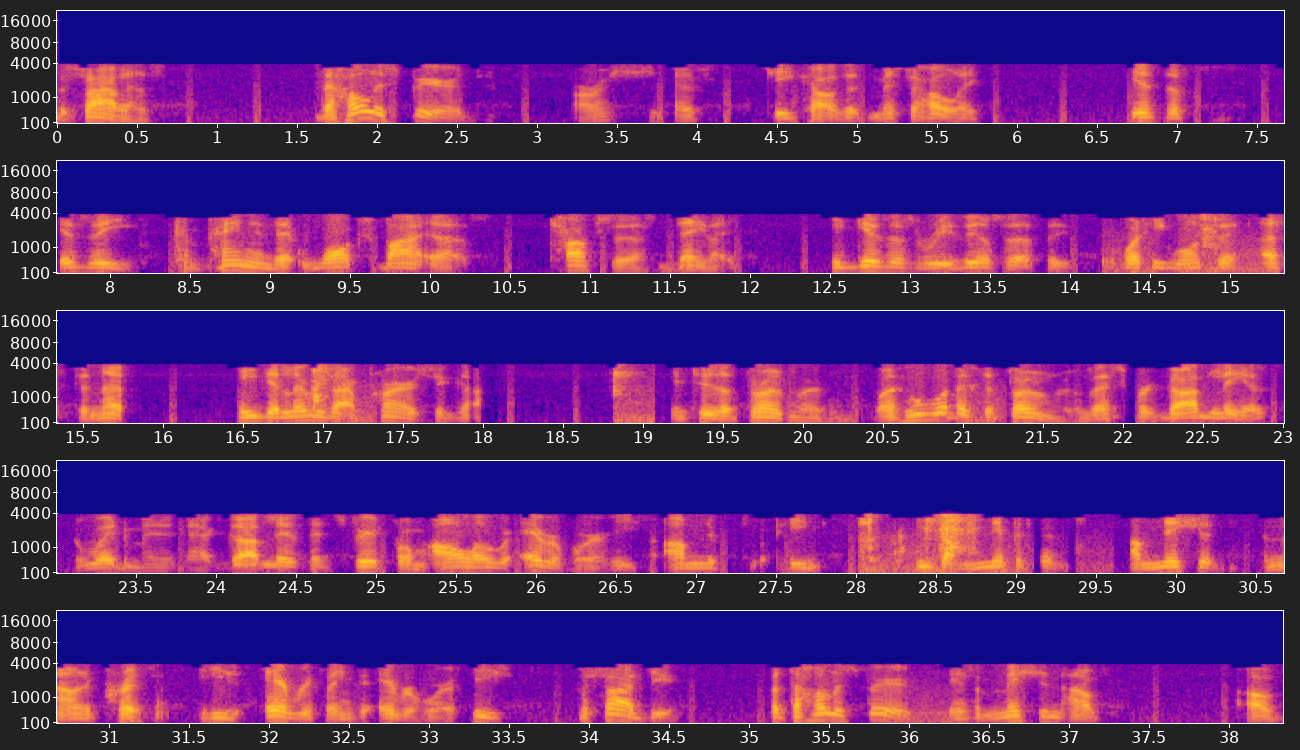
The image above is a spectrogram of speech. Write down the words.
beside us. The Holy Spirit, or as he calls it, Mr. Holy, is the is the companion that walks by us, talks to us daily. He gives us, reveals us what he wants us to know. He delivers our prayers to God into the throne room. Well, who? What is the throne room? That's where God lives, wait a minute now. God lives in spirit form all over, everywhere. He's omnip- he, he's omnipotent, omniscient, and omnipresent. He's everything to everywhere. He's beside you. But the Holy Spirit is a mission of of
